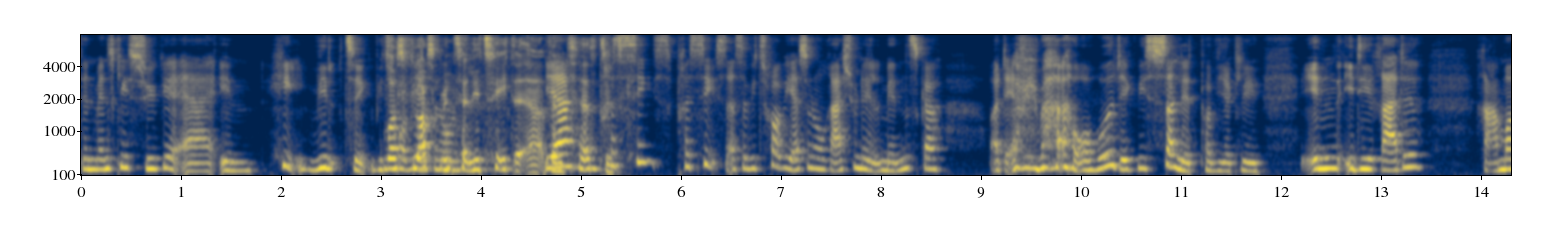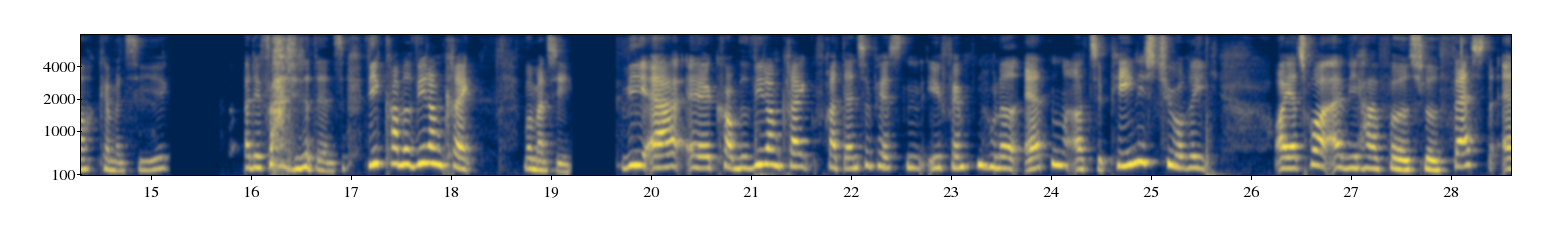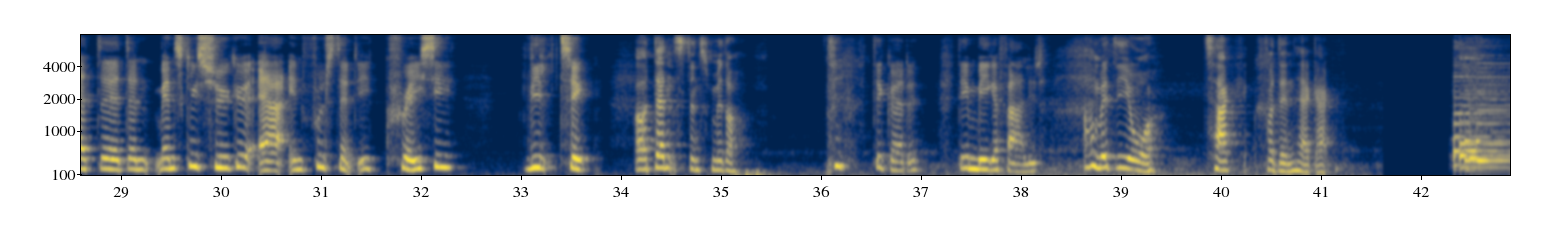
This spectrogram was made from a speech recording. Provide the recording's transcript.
den menneskelige psyke er en helt vild ting. Vi Vores tror, flokmentalitet er, nogle... er fantastisk. Ja, præcis, præcis. Altså vi tror, vi er sådan nogle rationelle mennesker, og det er vi bare overhovedet ikke. Vi er så let på virkelig inden i de rette rammer, kan man sige. Ikke? Og det er farligt at danse. Vi er kommet vidt omkring, må man sige. Vi er øh, kommet vidt omkring fra dansepesten i 1518 og til penistyveri. Og jeg tror, at vi har fået slået fast, at øh, den menneskelige psyke er en fuldstændig crazy, vild ting. Og dans, den smitter. det gør det. Det er mega farligt. Og med de ord, tak for den her gang. thank you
